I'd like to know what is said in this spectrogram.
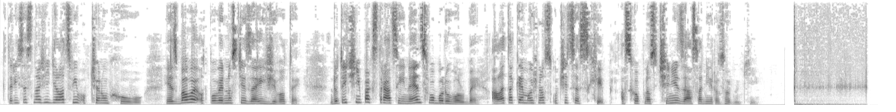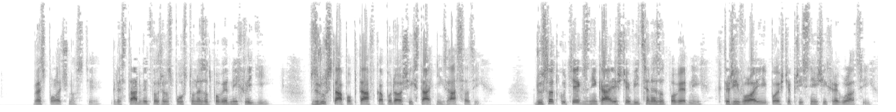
který se snaží dělat svým občanům chůvu, je zbavuje odpovědnosti za jejich životy. Dotyční pak ztrácí nejen svobodu volby, ale také možnost učit se z chyb a schopnost činit zásadní rozhodnutí. Ve společnosti, kde stát vytvořil spoustu nezodpovědných lidí, vzrůstá poptávka po dalších státních zásazích. V důsledku těch vzniká ještě více nezodpovědných, kteří volají po ještě přísnějších regulacích.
